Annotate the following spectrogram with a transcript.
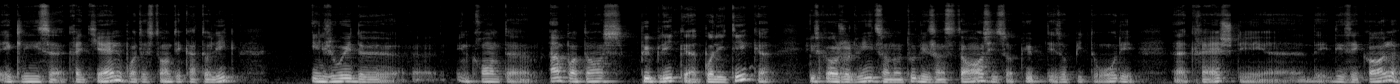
Église chrétienne, protestante et catholique. Il jouait de, euh, une grande euh, importance publique, euh, politique. Jusqu'à aujourd'hui, ils sont dans toutes les instances, ils s'occupent des hôpitaux, des crèches, des, des, écoles,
